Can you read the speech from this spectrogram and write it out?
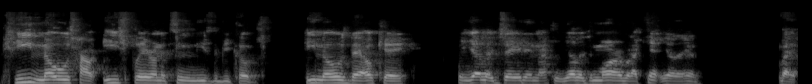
He knows how each player on the team needs to be coached. He knows that okay, I can yell at Jaden, I can yell at Jamar, but I can't yell at him. Like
